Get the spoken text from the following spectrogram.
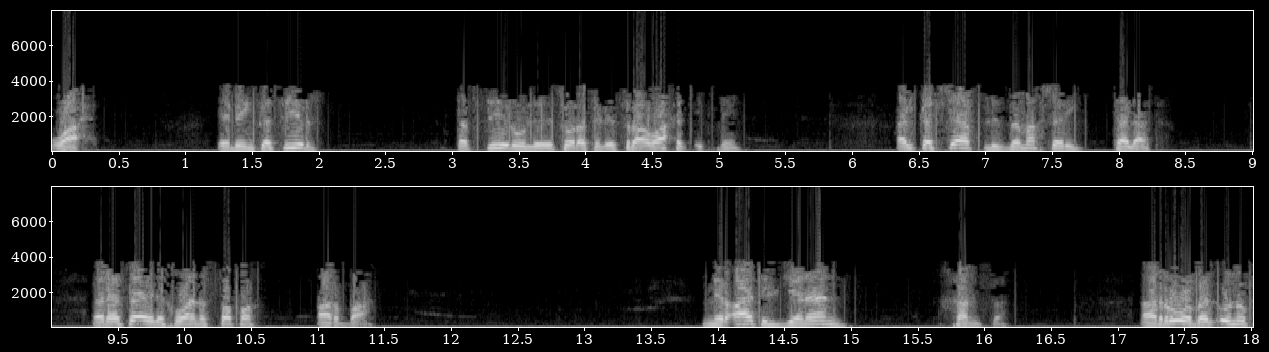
واحد. ابن كثير تفسيره لسورة الإسراء واحد اثنين. الكشاف للزمخشري ثلاثة. رسائل إخوان الصفا أربعة. مرآة الجنان خمسة. الروض الأنف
